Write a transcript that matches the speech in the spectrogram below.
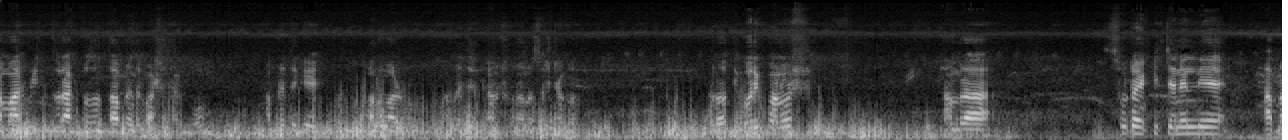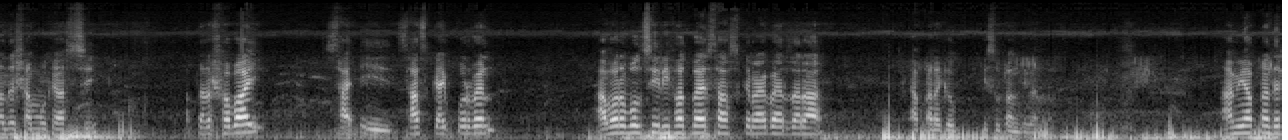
আমার মৃত্যুর আগ পর্যন্ত আপনাদের পাশে থাকব। আপনাদেরকে ভালোবাসবো আপনাদের গান শোনানোর চেষ্টা করব। আমরা অতি গরিব মানুষ, আমরা ছোট একটি চ্যানেল নিয়ে আপনাদের সম্মুখে আসছি। আপনারা সবাই সাবস্ক্রাইব করবেন। আবারও বলছি, রিফাত ভাইয়ের সাবস্ক্রাইবার যারা, আপনারা কেউ কিছু টান দিবেন না। আমি আপনাদের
